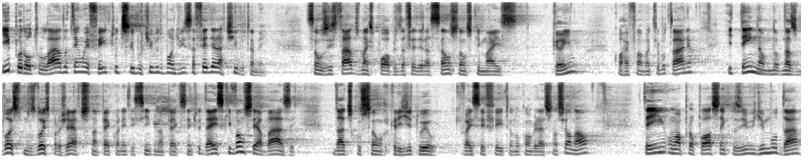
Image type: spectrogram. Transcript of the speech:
E, por outro lado, tem um efeito distributivo do ponto de vista federativo também. São os estados mais pobres da federação, são os que mais ganham com a reforma tributária, e tem nas dois, nos dois projetos, na PEC 45 e na PEC 110, que vão ser a base da discussão, acredito eu, que vai ser feita no Congresso Nacional, tem uma proposta, inclusive, de mudar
